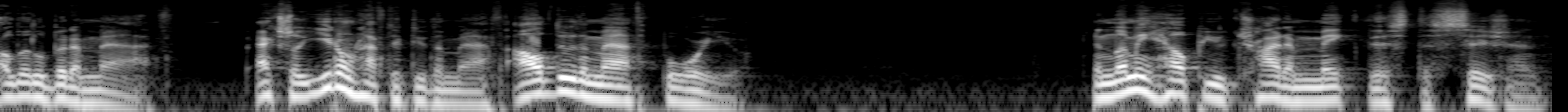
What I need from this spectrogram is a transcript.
a little bit of math. Actually, you don't have to do the math. I'll do the math for you. And let me help you try to make this decision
